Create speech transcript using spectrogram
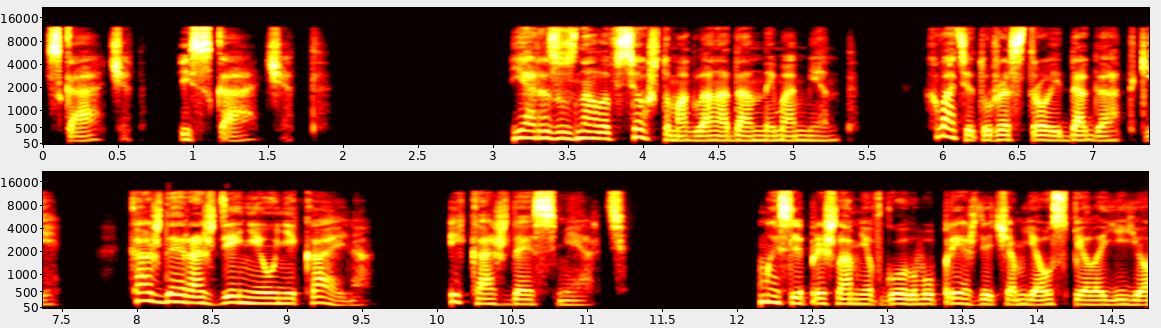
скачет и скачет. Я разузнала все, что могла на данный момент. Хватит уже строить догадки. Каждое рождение уникально. И каждая смерть. Мысль пришла мне в голову, прежде чем я успела ее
